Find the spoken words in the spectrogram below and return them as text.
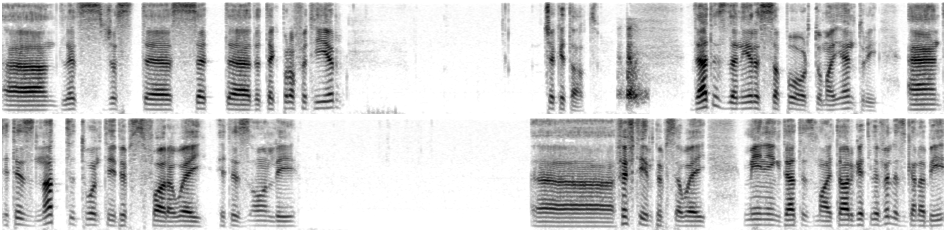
and let's just uh, set uh, the take profit here check it out that is the nearest support to my entry and it is not 20 pips far away it is only uh, 15 pips away meaning that is my target level. Is gonna be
